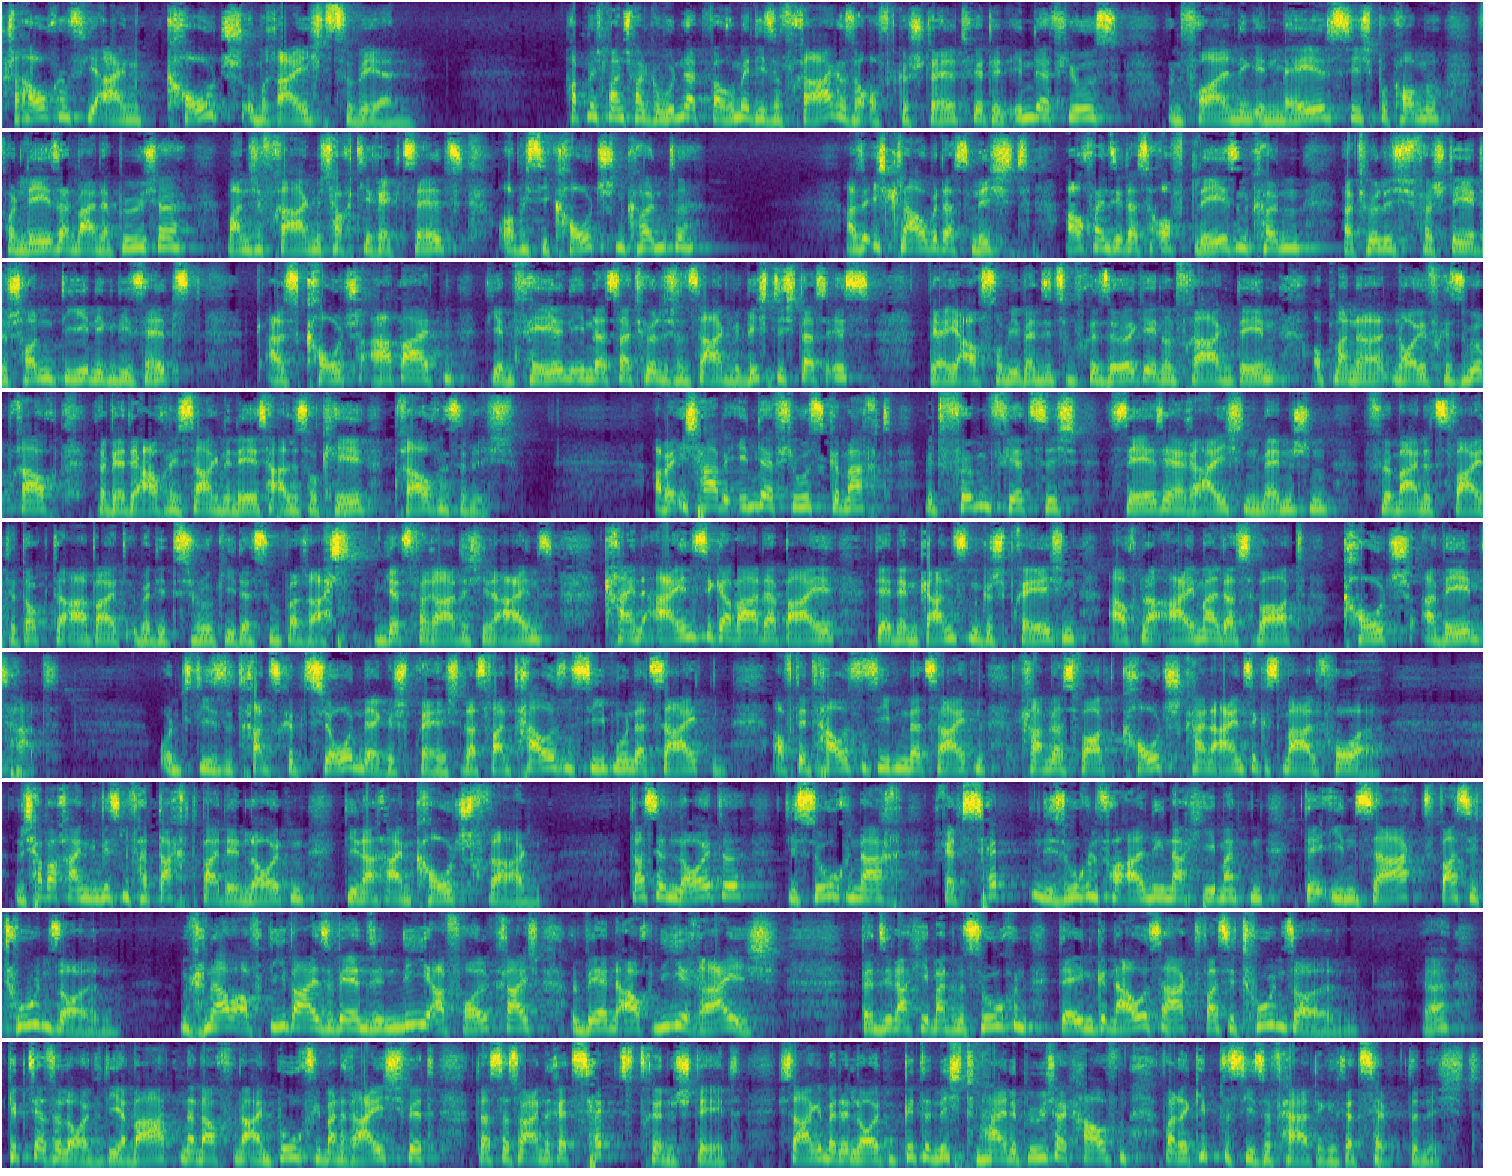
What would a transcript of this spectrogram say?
Brauchen Sie einen Coach, um reich zu werden? Habe mich manchmal gewundert, warum mir diese Frage so oft gestellt wird in Interviews und vor allen Dingen in Mails, die ich bekomme von Lesern meiner Bücher. Manche fragen mich auch direkt selbst, ob ich sie coachen könnte. Also ich glaube das nicht, auch wenn Sie das oft lesen können. Natürlich verstehe das schon diejenigen, die selbst als Coach arbeiten, die empfehlen Ihnen das natürlich und sagen, wie wichtig das ist. Wäre ja auch so, wie wenn Sie zum Friseur gehen und fragen den, ob man eine neue Frisur braucht. Da wird er auch nicht sagen, nee, ist alles okay, brauchen Sie nicht. Aber ich habe Interviews gemacht mit 45 sehr, sehr reichen Menschen für meine zweite Doktorarbeit über die Psychologie der Superreichen. Und jetzt verrate ich Ihnen eins. Kein einziger war dabei, der in den ganzen Gesprächen auch nur einmal das Wort Coach erwähnt hat. Und diese Transkription der Gespräche, das waren 1700 Seiten. Auf den 1700 Seiten kam das Wort Coach kein einziges Mal vor. Und ich habe auch einen gewissen Verdacht bei den Leuten, die nach einem Coach fragen. Das sind Leute, die suchen nach Rezepten, die suchen vor allen Dingen nach jemandem, der ihnen sagt, was sie tun sollen. Und genau auf die Weise werden sie nie erfolgreich und werden auch nie reich, wenn sie nach jemandem suchen, der ihnen genau sagt, was sie tun sollen. Ja, gibt ja so Leute, die erwarten dann auch von einem Buch, wie man reich wird, dass da so ein Rezept drin steht. Ich sage immer den Leuten, bitte nicht meine Bücher kaufen, weil da gibt es diese fertigen Rezepte nicht.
